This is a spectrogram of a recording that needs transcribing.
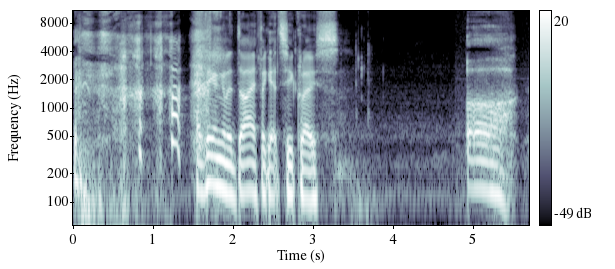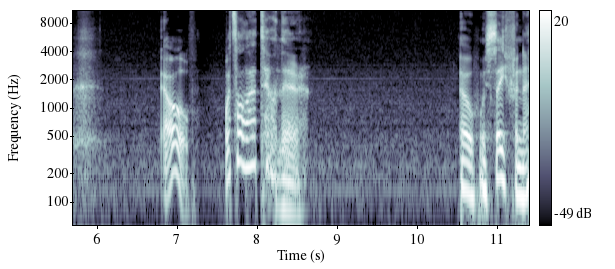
I think I'm gonna die if I get too close. What's all that down there? Oh, we're safe for now.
